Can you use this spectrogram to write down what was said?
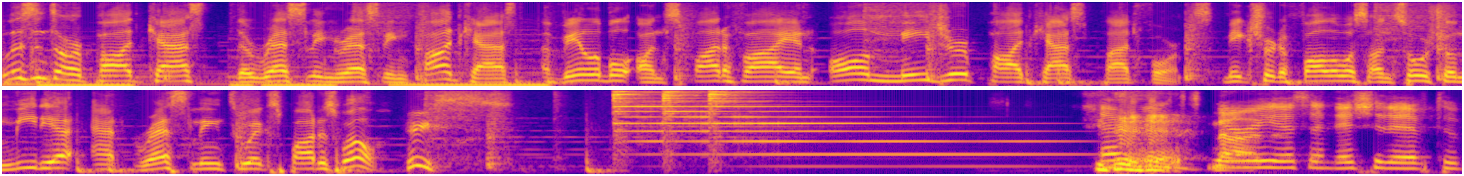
listen to our podcast, the Wrestling Wrestling Podcast, available on Spotify and all major podcast platforms. Make sure to follow us on social media at Wrestling 2Xpod as well. Peace. Every No. serious initiative to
